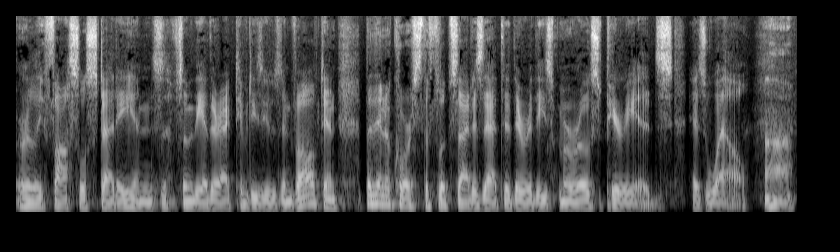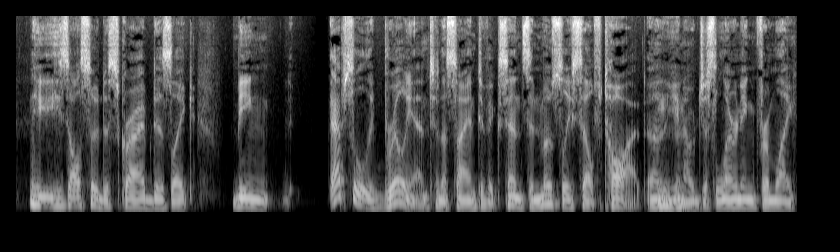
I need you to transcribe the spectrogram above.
early fossil study and some of the other activities he was involved in. But then, of course, the flip side is that that there were these morose periods as well. Uh-huh. He's also described as like being absolutely brilliant in a scientific sense and mostly self-taught uh, mm-hmm. you know just learning from like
